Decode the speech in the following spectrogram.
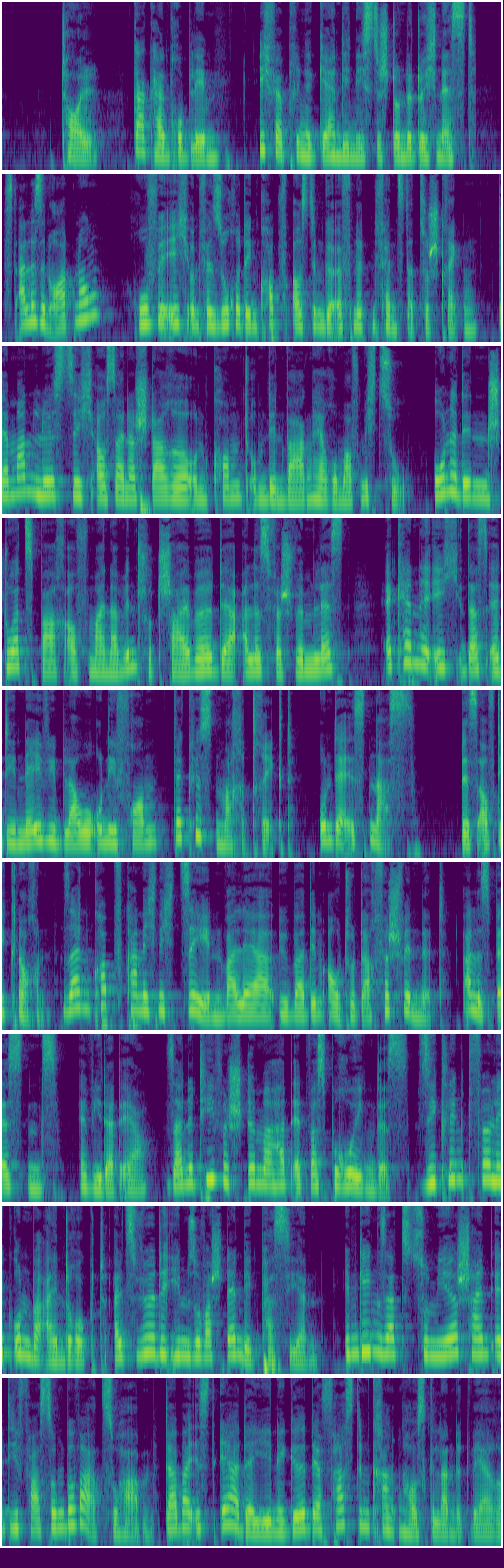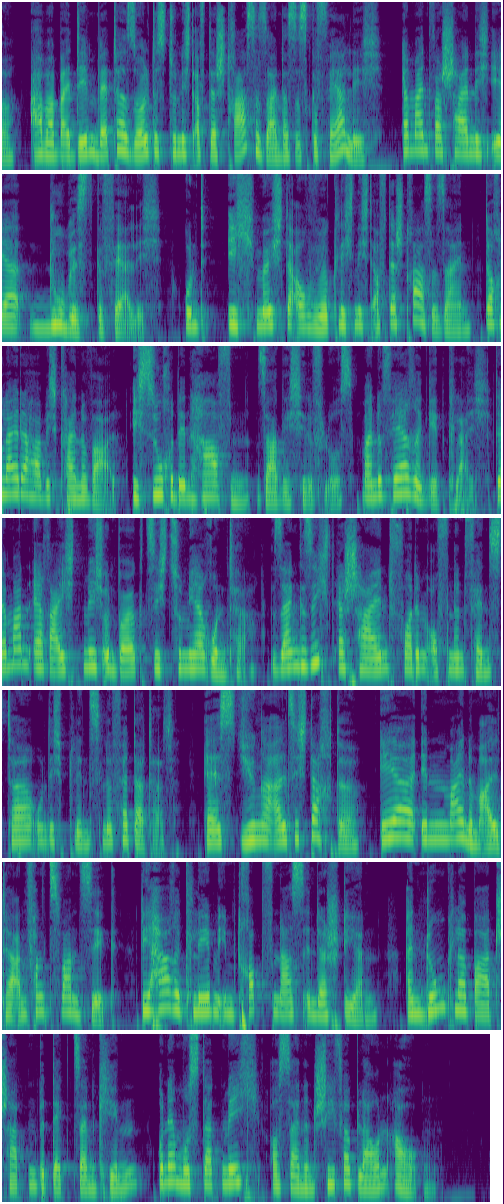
Toll, gar kein Problem. Ich verbringe gern die nächste Stunde durchnässt. Ist alles in Ordnung? Rufe ich und versuche den Kopf aus dem geöffneten Fenster zu strecken. Der Mann löst sich aus seiner Starre und kommt um den Wagen herum auf mich zu. Ohne den Sturzbach auf meiner Windschutzscheibe, der alles verschwimmen lässt, erkenne ich, dass er die navyblaue Uniform der Küstenwache trägt. Und er ist nass. Bis auf die Knochen. Seinen Kopf kann ich nicht sehen, weil er über dem Autodach verschwindet. Alles bestens erwidert er. Seine tiefe Stimme hat etwas Beruhigendes. Sie klingt völlig unbeeindruckt, als würde ihm sowas ständig passieren. Im Gegensatz zu mir scheint er die Fassung bewahrt zu haben. Dabei ist er derjenige, der fast im Krankenhaus gelandet wäre. Aber bei dem Wetter solltest du nicht auf der Straße sein, das ist gefährlich. Er meint wahrscheinlich eher, du bist gefährlich. Und ich möchte auch wirklich nicht auf der Straße sein. Doch leider habe ich keine Wahl. Ich suche den Hafen, sage ich hilflos. Meine Fähre geht gleich. Der Mann erreicht mich und beugt sich zu mir herunter. Sein Gesicht erscheint vor dem offenen Fenster und ich blinzle verdattert. Er ist jünger als ich dachte. Eher in meinem Alter, Anfang 20. Die Haare kleben ihm tropfnass in der Stirn. Ein dunkler Bartschatten bedeckt sein Kinn und er mustert mich aus seinen schieferblauen Augen.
